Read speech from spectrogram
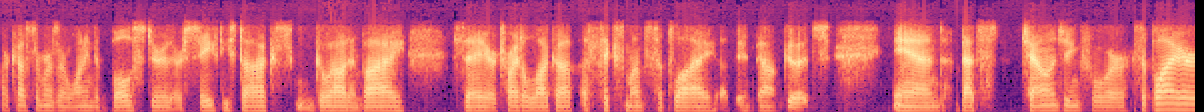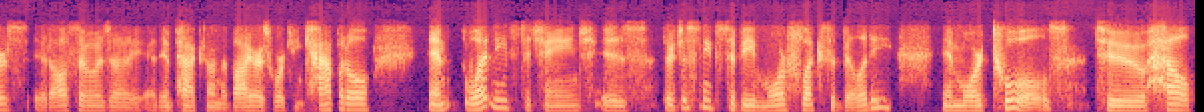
our customers are wanting to bolster their safety stocks, go out and buy say, or try to lock up a six month supply of inbound goods. And that's challenging for suppliers. It also is a, an impact on the buyer's working capital. And what needs to change is there just needs to be more flexibility and more tools to help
